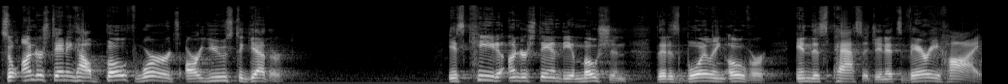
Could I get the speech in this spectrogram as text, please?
So, understanding how both words are used together is key to understand the emotion that is boiling over in this passage, and it's very high.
